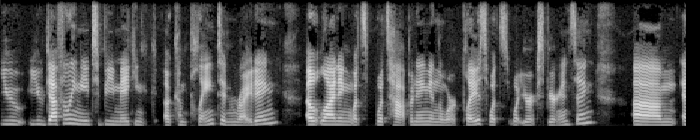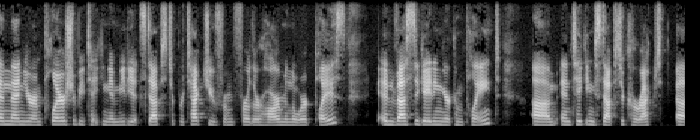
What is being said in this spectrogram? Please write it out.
you you definitely need to be making a complaint in writing outlining what's what's happening in the workplace what's what you're experiencing. Um, and then your employer should be taking immediate steps to protect you from further harm in the workplace investigating your complaint um, and taking steps to correct uh,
